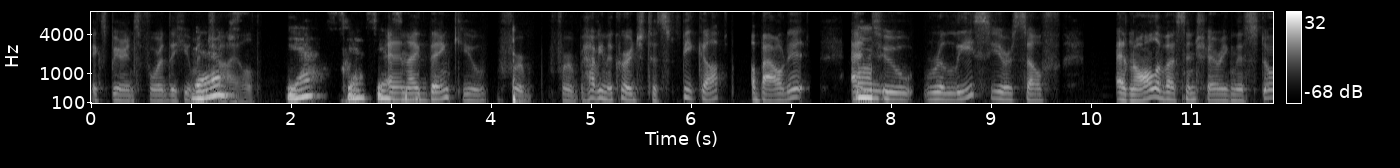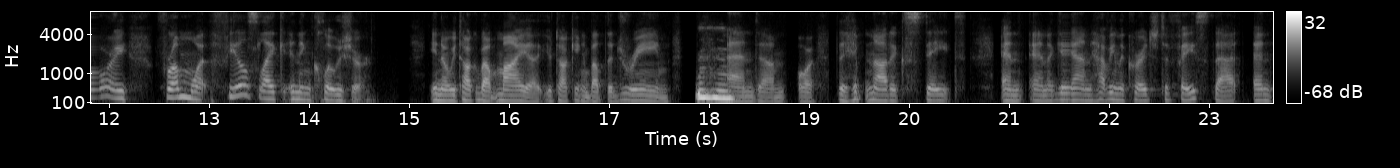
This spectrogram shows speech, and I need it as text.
experience for the human Yes. child. Yes. Yes. Yes. And I thank you for for having the courage to speak up about it and Mm. to release yourself and all of us in sharing this story from what feels like an enclosure. You know, we talk about Maya, you're talking about the dream Mhm. and um, or the hypnotic state and and again having the courage to face that and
